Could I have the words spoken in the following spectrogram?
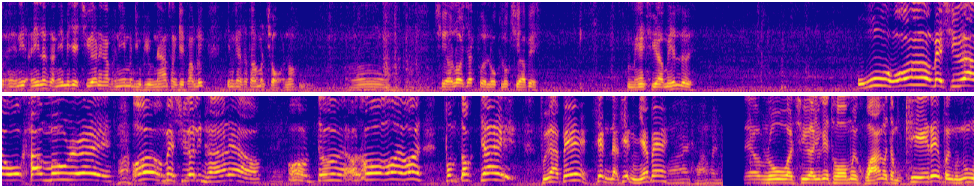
ตัวอันนี้อันนี้ลักษณะนี้ไม่ใช่เชื้อนะครับอันนี้มันอยู่ผิวน้ำสังเกตความลึกที่มันการสะท้อนมันเฉาะเนาะเชื้อลอยจักเปิดลูกลูกเชื้อไปแม่เชื้อไม่เห็นเลยโอ้โอ้แม่เชื้อโอ้คำมูเลยโอ้แม่เชื้อลิ้นหาแล้ว โอ้ตัวโอ้โอ้โอ้โอ้ผมตกใจ เผื่อเป้เสียงเสียงเงี้ยเป้วายขวางไปแล้วรู้ว่าเชื่ออยู่แค่โทรมือขวางเอาทำเคได้เป็นคนนู้น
